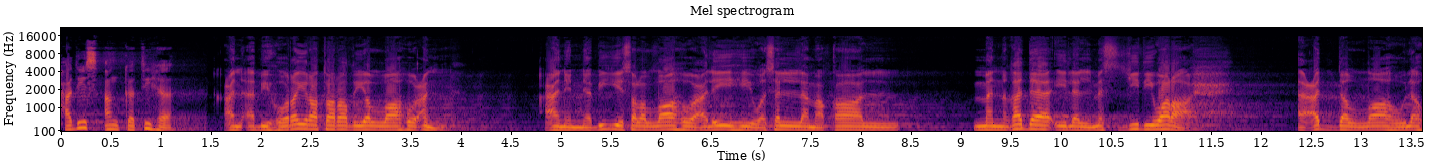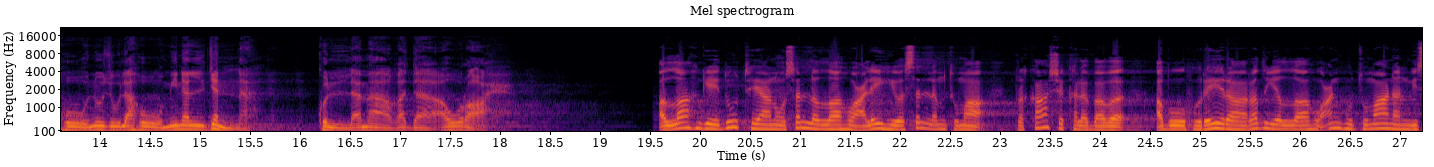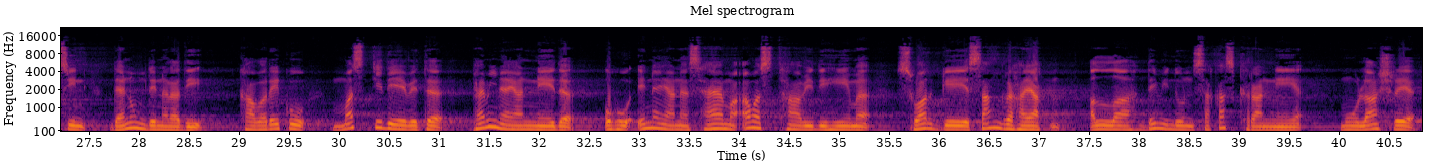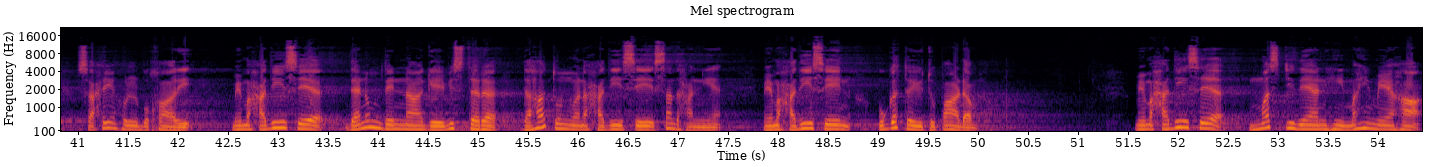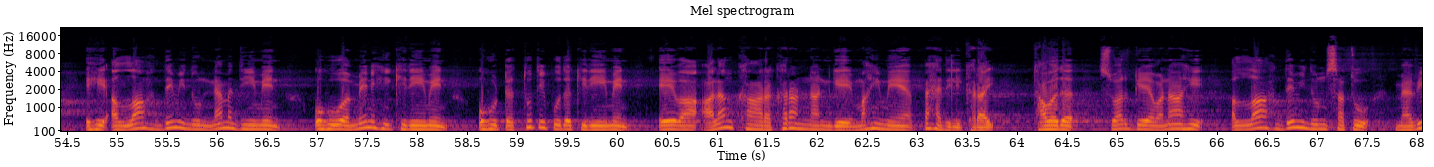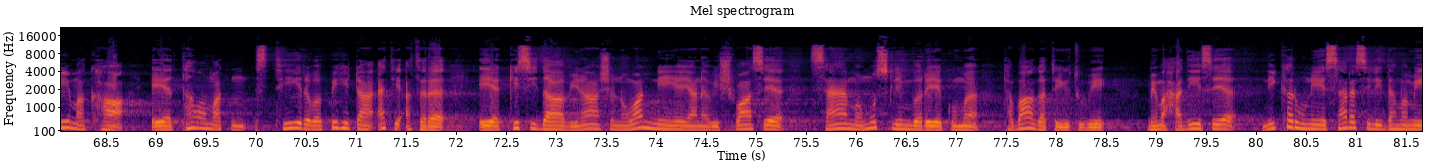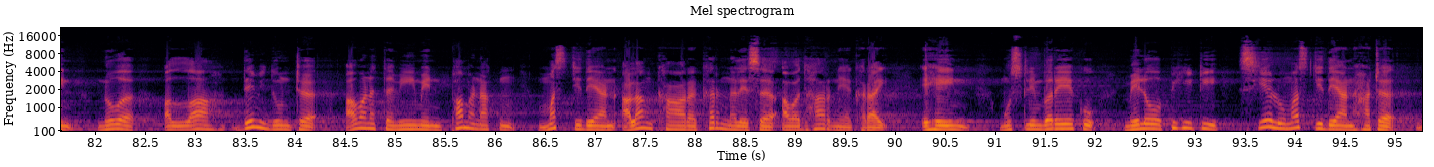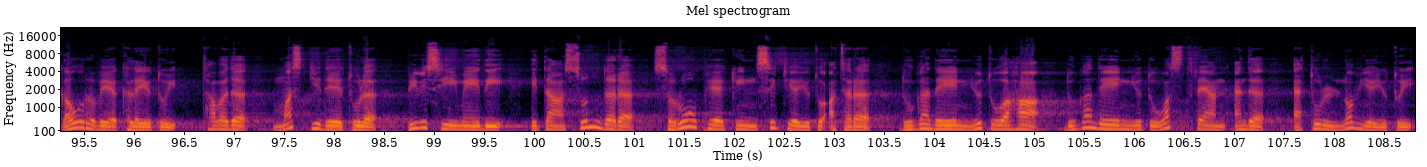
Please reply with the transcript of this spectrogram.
حديث أنكتها عن أبي هريرة رضي الله عنه عن النبي صلى الله عليه وسلم قال من غدا إلى المسجد وراح أعد الله له نزله من الجنة كلما غدا أو راح. ಅಲ್ಲಾಹ್ಗೆ ದೂತೆಯಾನು ಸಲ್ಲಲ್ಲಾಹು ಅಲೈಹಿ ವಸಲ್ಲಂ أبو هريرة رضي الله عنه ರದಿಯಲ್ಲಾಹು ಅನ್ಹು ತುಮಾನನ್ವಿಸಿನ್ ದೆನುಂ ದಿನಲದಿ කවරෙකු මස්ජිදේ වෙත පැමිණ යන්නේද? ඔහු එන යන සෑම අවස්ථාවිදිහීම ස්වර්ගයේ සංග්‍රහයක් අල්له දෙවිඳුන් සකස් කරන්නේය. මූලාශ්‍රය සහිහුල් බුහාරි මෙම හදීසය දැනුම් දෙන්නාගේ විස්තර දහතුන් වන හදීසේ සඳහන්ය. මෙම හදීසයෙන් උගතයුතු පාඩම්. මෙම හදීසය මස්ජිදයන්හි මහිමය හා එහි අල්له දෙමිඳුන් නැමදීමෙන් ඔහුව මෙනෙහි කිරීමෙන් ඔහුට තුතිපුද කිරීමෙන් ඒවා අලංකාර කරන්නන්ගේ මහිමය පැහැදිලි කරයි. තවද ස්වර්ගය වනාහි අල්له දෙවිඳුන් සතු මැවීමක් හා එය තවමත් ස්ථීරව පිහිටා ඇති අතර එය කිසිදා විනාශ නොවන්නේය යන විශ්වාසය සෑම මුස්ලිම්වරයෙකුම තබාගත යුතුවේ. මෙම හදීසය නිකරුණේ සැරසිලි දමමින් නොව අල්له දෙවිදුන්ට අවනතවීමෙන් පමණක් මස්ජිදයන් අලංකාර කරන ලෙස අවධාරණය කරයි. එහෙයින් මුස්ලිම්වරයෙකු මෙලෝ පිහිටි සියලු මස්ජිදයන් හට ගෞරවය කළ යුතුයි. තවද මස්ජිදය තුළ පිවිසීමේදී ඉතා සුන්දර ස්වරූපයකින් සිටිය යුතු අතර දුගදයෙන් යුතුව හා දුගදයෙන් යුතු වස්ත්‍රයන් ඇඳ ඇතුල් නොවිය යුතුයි.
